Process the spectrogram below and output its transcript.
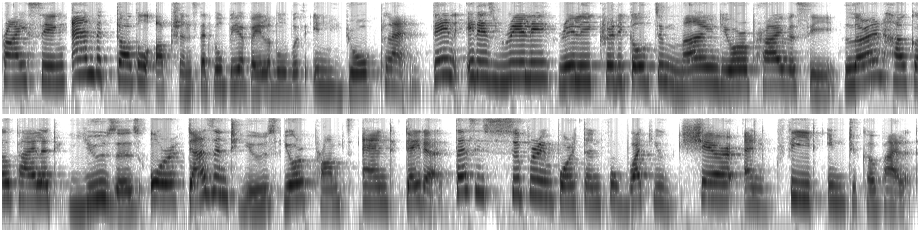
pricing and the toggle options that will be available within your plan. Then it is really, really critical to mind your privacy. Learn how Copilot uses or doesn't use your prompts and data. This is super important for what you share and feed into Copilot.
